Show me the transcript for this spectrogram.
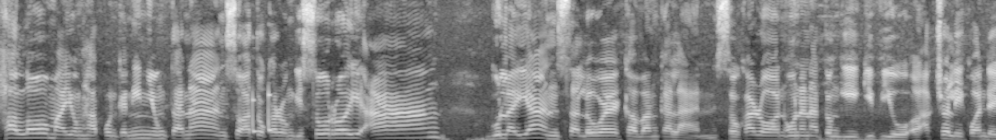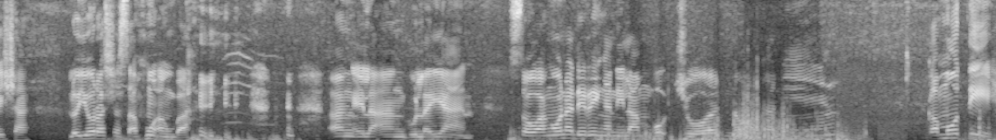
Hello, mayong hapon kaninyong tanan. So ato karong gisuroy ang gulayan sa Lower Kabangkalan. So karon una natong gi-give you, uh, actually kuan day siya, loyora siya sa amo ang bahay. ang ilaang gulayan. So ang una diri nga nilambo jud no kaning kamuti.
